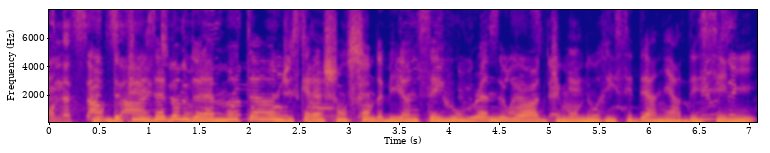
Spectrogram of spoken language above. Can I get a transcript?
on the south Depuis les albums de la Motown jusqu'à la chanson de Beyoncé Who Run the World qui m'ont nourri ces dernières décennies.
